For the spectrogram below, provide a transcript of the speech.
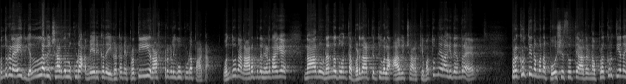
ಬಂಧುಗಳೇ, ಇದು ಎಲ್ಲ ವಿಚಾರದಲ್ಲೂ ಕೂಡ ಅಮೆರಿಕದ ಈ ಘಟನೆ ಪ್ರತಿ ರಾಷ್ಟ್ರಗಳಿಗೂ ಕೂಡ ಪಾಠ. ಒಂದು, ನಾನು ಆರಂಭದಲ್ಲಿ ಹೇಳಿದಾಗೆ ನಾನು ನನ್ನದು ಅಂತ ಬಡದಾಡ್ತಿರ್ತೀವಲ್ಲ ಆ ವಿಚಾರಕ್ಕೆ ಮತ್ತೊಂದೇನಾಗಿದೆ ಅಂದ್ರೆ ಪ್ರಕೃತಿ ನಮ್ಮನ್ನು ಪೋಷಿಸುತ್ತೆ, ಆದರೆ ನಾವು ಪ್ರಕೃತಿಯನ್ನು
